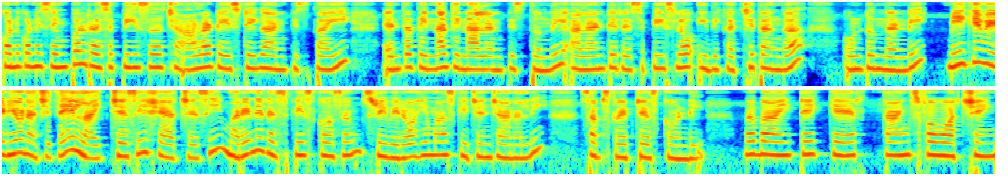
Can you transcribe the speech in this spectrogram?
కొన్ని కొన్ని సింపుల్ రెసిపీస్ చాలా టేస్టీగా అనిపిస్తాయి. ఎంత తిన్నా తినాలనిపిస్తుంది. అలాంటి రెసిపీస్లో ఇది ఖచ్చితంగా ఉంటుందండి. మీకు ఈ వీడియో నచ్చితే లైక్ చేసి షేర్ చేసి మరిన్ని రెసిపీస్ కోసం శ్రీ విరోహిమాస్ కిచెన్ ఛానల్ని సబ్స్క్రైబ్ చేసుకోండి. Bye take care thanks for watching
